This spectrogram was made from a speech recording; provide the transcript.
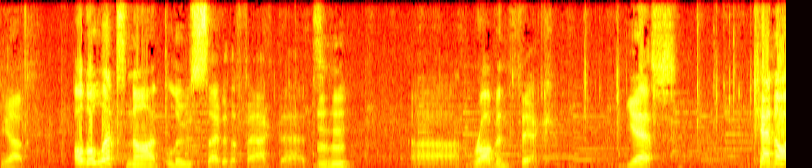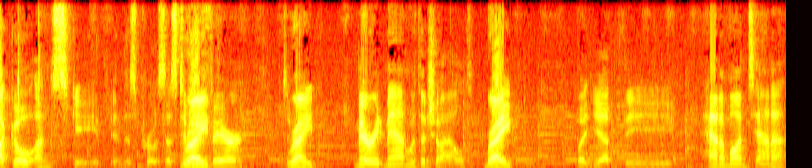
Yep. Although let's not lose sight of the fact that Mm-hmm. uh, Robin Thicke Yes. cannot go unscathed in this process. To be Right. fair, Right. married man with a child, Right. but yet the Hannah Montana,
